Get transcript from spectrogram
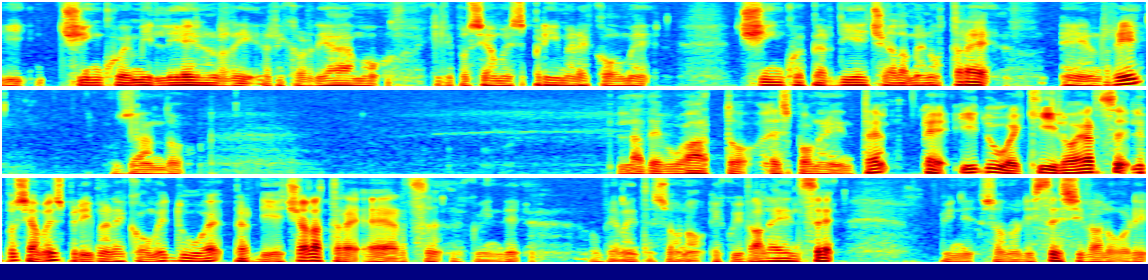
I 5 millihenry ricordiamo che li possiamo esprimere come 5 per 10 alla meno 3 henry usando l'adeguato esponente e i 2 kHz li possiamo esprimere come 2 per 10 alla 3 Hz quindi ovviamente sono equivalenze quindi sono gli stessi valori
